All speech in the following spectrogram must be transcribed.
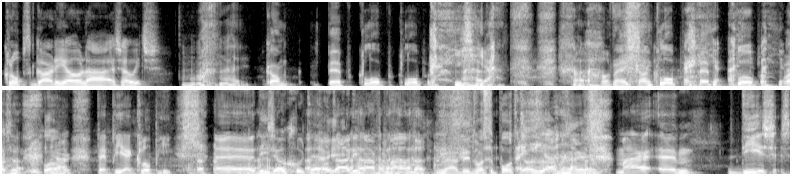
klopt Guardiola zoiets? Nee. Kan Pep klop kloppen? ja. Oh, god. Nee, kan kloppen, Pep kloppen. Was het, geloof Ja, ik. Peppy en Kloppie. Eh, die is ook goed, hè? Onthoud die maar voor maandag. Nou, dit was de podcast, dames en heren. Maar ehm, die is,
